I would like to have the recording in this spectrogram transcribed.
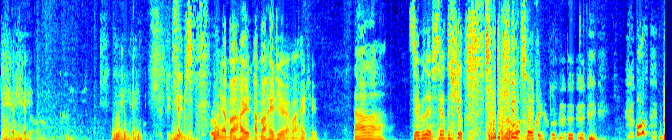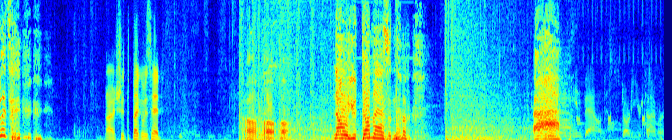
Hey, hey, hey. Shit, I'm, did. just, yeah, I'm gonna hide. I'm gonna hide here. I'm gonna hide here. Nah, nah, nah. Stay over there. Stay on the shield. Stay on the shield, soldier. Oh, blitz! Alright, shoot the back of his head. Oh, oh, oh. No, you dumbass! No. Ah! Inbound. Starting your timer.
